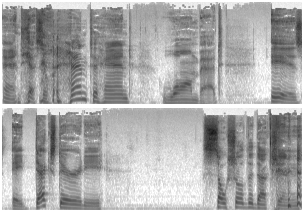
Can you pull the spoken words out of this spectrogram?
And yeah, so hand to hand wombat is a dexterity social deduction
